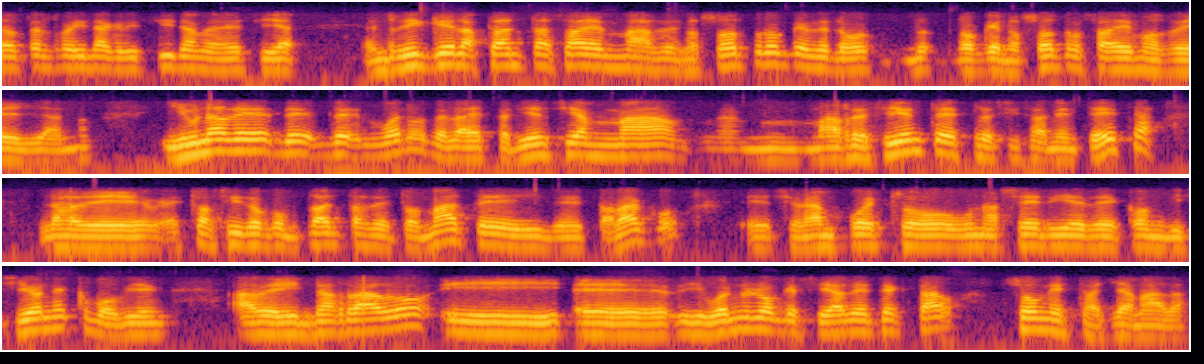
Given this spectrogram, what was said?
Hotel Reina Cristina, me decía, Enrique, las plantas saben más de nosotros que de lo, lo que nosotros sabemos de ellas, ¿no? Y una de, de- de, bueno, de las experiencias más, más recientes es precisamente esta, la de, esto ha sido con plantas de tomate y de tabaco, eh, se le han puesto una serie de condiciones, como bien habéis narrado, y, eh, y bueno, lo que se ha detectado son estas llamadas.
